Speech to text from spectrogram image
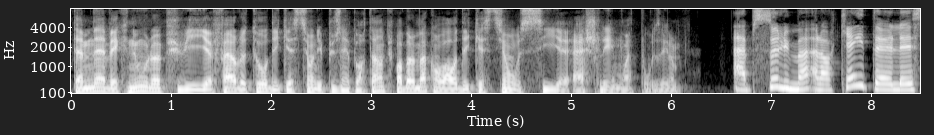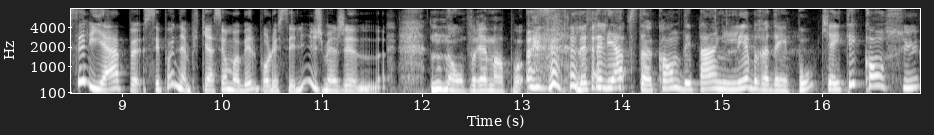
t'amener avec nous, là, puis faire le tour des questions les plus importantes. Puis probablement qu'on va avoir des questions aussi, euh, Ashley et moi, de poser. Absolument. Alors, Kate, le CELIAP, c'est pas une application mobile pour le CELI, j'imagine? Non, vraiment pas. le CELIAP, c'est un compte d'épargne libre d'impôts qui a été conçu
